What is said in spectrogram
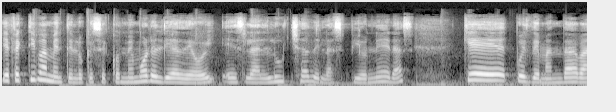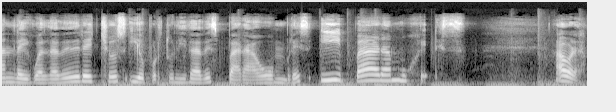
Y efectivamente lo que se conmemora el día de hoy es la lucha de las pioneras que pues demandaban la igualdad de derechos y oportunidades para hombres y para mujeres. Ahora,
